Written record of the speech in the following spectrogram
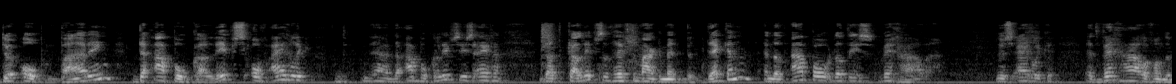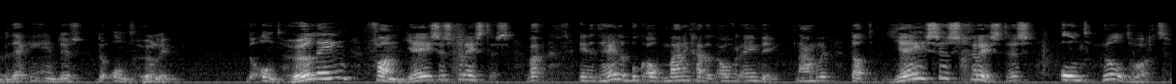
de openbaring, de apocalyps. Of eigenlijk, ja, de apocalyps is eigenlijk. Dat calyps dat heeft te maken met bedekken. En dat apo dat is weghalen. Dus eigenlijk het weghalen van de bedekking en dus de onthulling. De onthulling van Jezus Christus. In het hele boek Openbaring gaat het over één ding. Namelijk dat Jezus Christus onthuld wordt.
